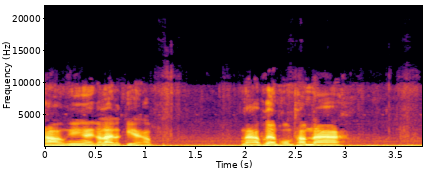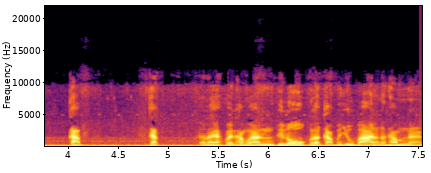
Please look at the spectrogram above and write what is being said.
ข้าวงี้ไงก็ไล่ละเกียรครับ นาเพื่อนผมทำนา กลับจากอะไรไปทำงานที่โลกแล้วกลับมาอยู่บ้านก็ทำนา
